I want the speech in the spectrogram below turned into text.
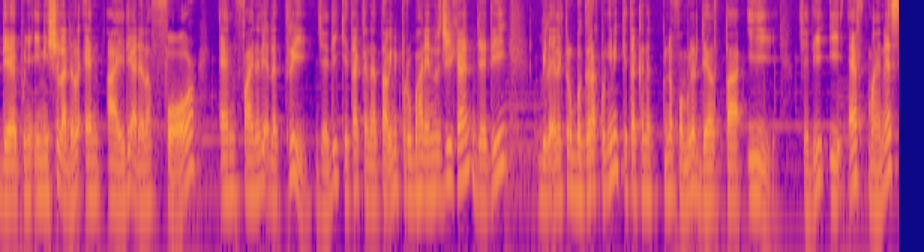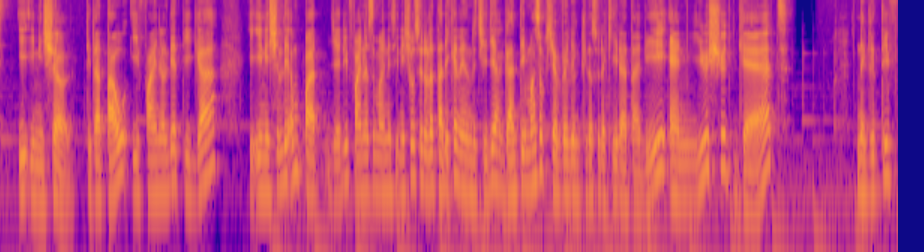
dia punya initial adalah Ni dia adalah 4 and finally adalah 3. Jadi, kita kena tahu ini perubahan energi kan? Jadi, bila elektron bergerak begini, kita kena guna formula delta E. Jadi EF minus E initial. Kita tahu E final dia 3, E initial dia 4. Jadi final minus initial sudah tadi kan energi dia ganti masuk je value yang kita sudah kira tadi and you should get negative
